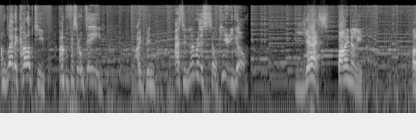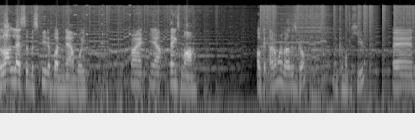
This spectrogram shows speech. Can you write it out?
I'm glad I caught up to you. I'm Professor Oak's aide. I've been asked to deliver this, so here you go. Yes, finally. A lot less of the speed up button now, boy. Alright, yeah, thanks, Mom. Okay, I don't want to battle this girl. I'm gonna come over here. And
